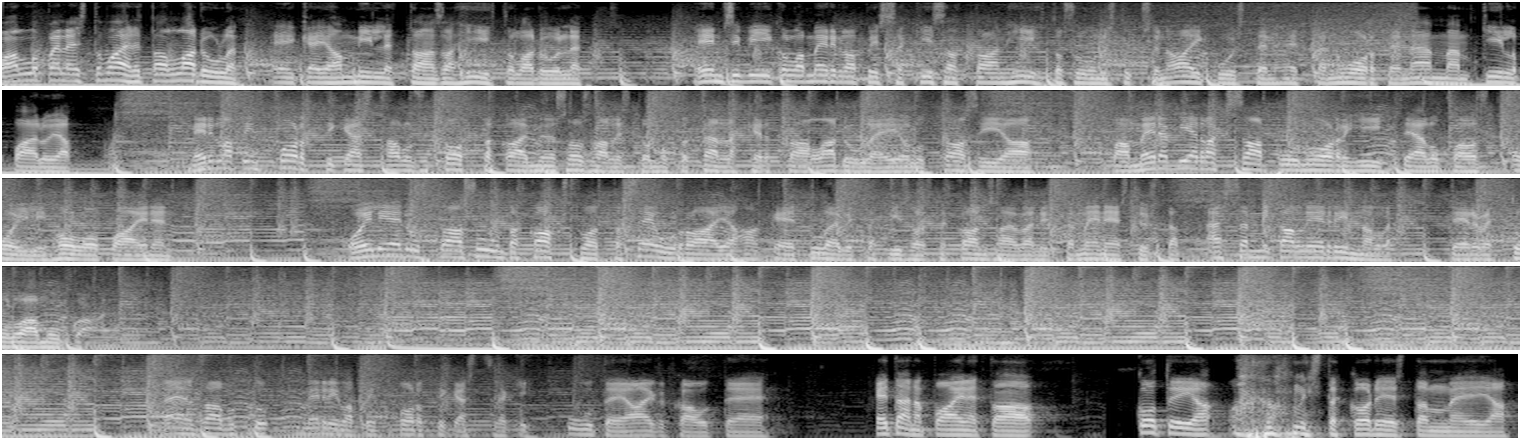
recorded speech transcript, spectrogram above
Pallopeleistä vaihdetaan ladulle, eikä ihan mille tahansa hiihtoladuille. Ensi viikolla Merilapissa kisataan hiihtosuunnistuksen aikuisten että nuorten MM-kilpailuja. Merilapin sporttikäst halusi totta kai myös osallistua, mutta tällä kertaa ladulle ei ollut asiaa, vaan meidän vieraksi saapuu nuori hiihtäjälupaus Oili Holopainen. Oili edustaa suunta 2000 seuraa ja hakee tulevista kisoista kansainvälistä menestystä SM-mikallien rinnalle. Tervetuloa mukaan! Saavuttu Merilapin sporttikästissäkin uuteen aikakauteen. Etänä painetaan kotia omista kodistamme ja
